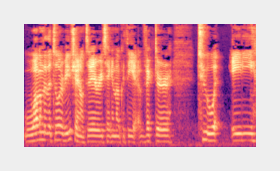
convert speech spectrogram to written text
Welcome to the Tool Review channel. Today we're taking a look at the Victor 280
